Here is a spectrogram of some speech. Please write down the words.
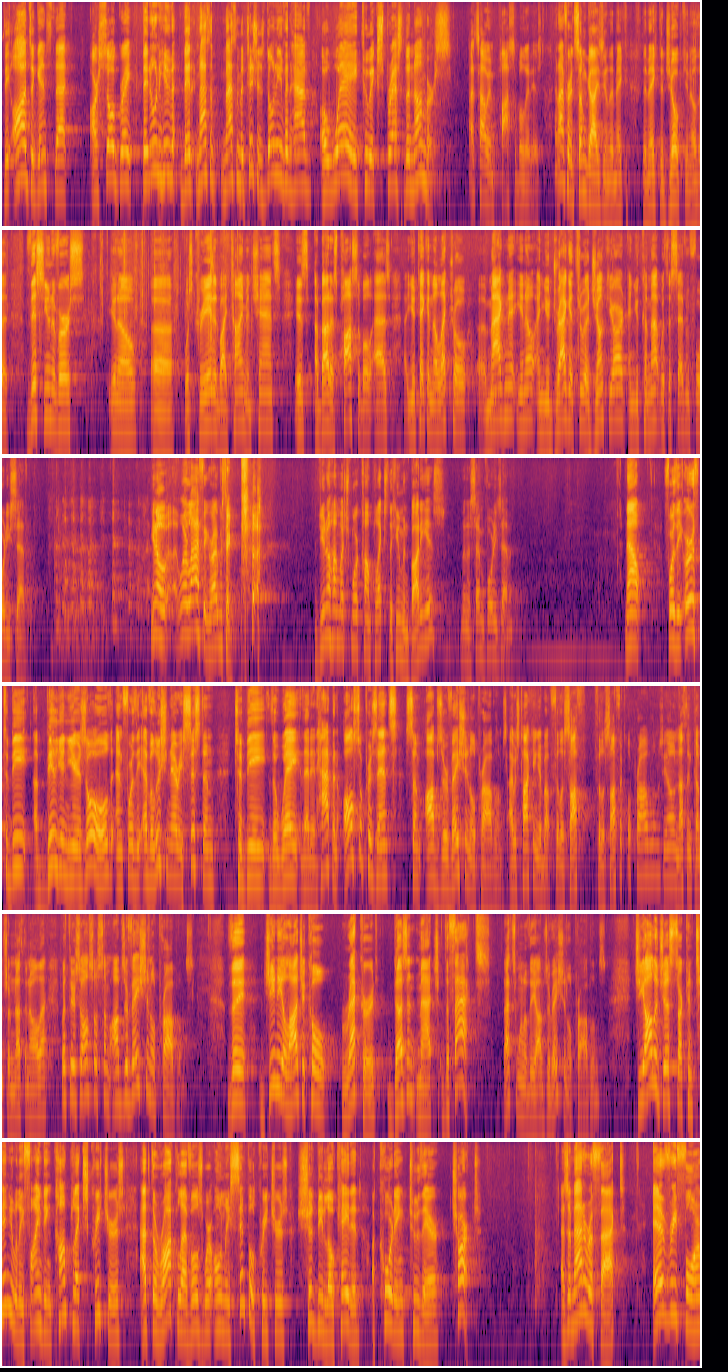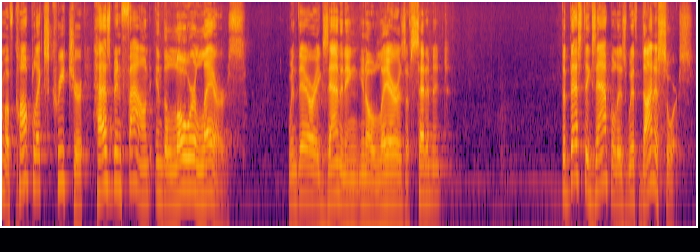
the odds against that are so great, they don't even, they, math, mathematicians don't even have a way to express the numbers. That's how impossible it is. And I've heard some guys you know, they, make, they make the joke you know, that this universe you know, uh, was created by time and chance is about as possible as you take an electromagnet you know, and you drag it through a junkyard and you come out with a 747. you know, we're laughing, right? We say, do you know how much more complex the human body is than a 747? Now, for the earth to be a billion years old and for the evolutionary system to be the way that it happened also presents some observational problems. I was talking about philosoph philosophical problems, you know, nothing comes from nothing, all that, but there's also some observational problems. The genealogical record doesn't match the facts. That's one of the observational problems. Geologists are continually finding complex creatures at the rock levels where only simple creatures should be located according to their chart. As a matter of fact, every form of complex creature has been found in the lower layers when they are examining you know, layers of sediment. The best example is with dinosaurs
